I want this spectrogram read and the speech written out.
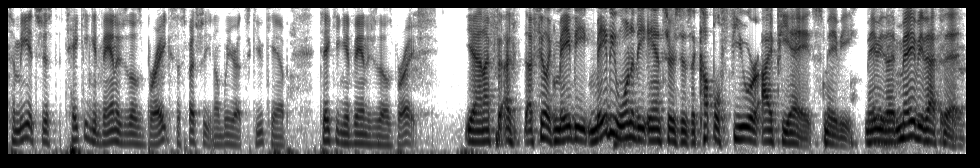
to me, it's just taking advantage of those breaks, especially you know when you're at SKU camp, taking advantage of those breaks. Yeah, and I, f- I feel like maybe maybe one of the answers is a couple fewer IPAs. Maybe maybe that maybe that's it.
